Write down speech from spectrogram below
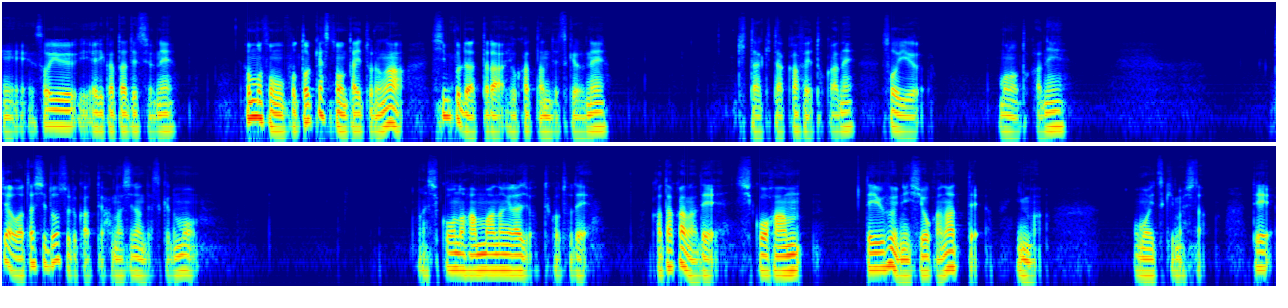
えー、そういうやり方ですよね。そもそもポッドキャストのタイトルがシンプルだったらよかったんですけどね。きたきたカフェとかね、そういうものとかね。じゃあ私どうするかって話なんですけども、まあ、思考のハンマー投げラジオってことで、カタカナで思考ハっていう風にしようかなって今思いつきました。で、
